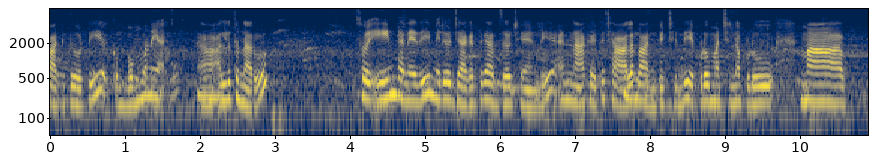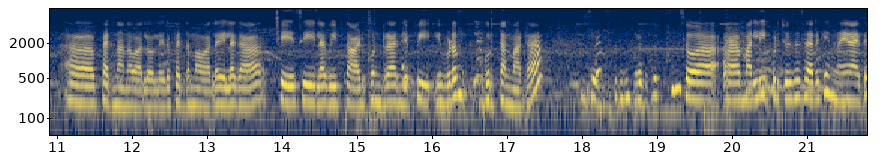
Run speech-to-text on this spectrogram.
వాటితోటి ఒక బొమ్మని అల్లుతున్నారు. సో ఏంటనేది మీరు జాగ్రత్తగా అబ్జర్వ్ చేయండి. అండ్ నాకైతే చాలా బాగా అనిపించింది. ఎప్పుడో మా చిన్నప్పుడు మా పెద్దనాన్న వాళ్ళు లేదా పెద్దమ్మ వాళ్ళు ఇలాగా చేసి ఇలా వీటితో ఆడుకుంటారా అని చెప్పి ఇవ్వడం గుర్తనమాట. సో మళ్ళీ ఇప్పుడు చూసేసరికి నేనైతే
